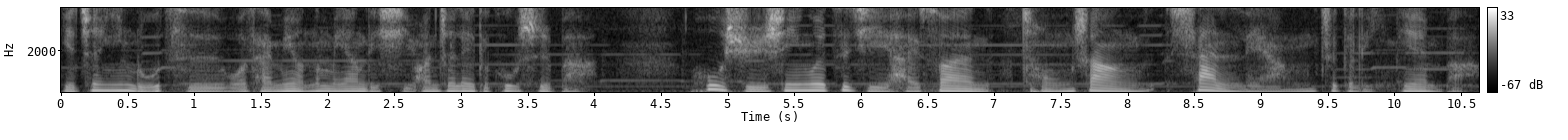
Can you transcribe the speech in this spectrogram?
也正因如此，我才没有那么样的喜欢这类的故事吧。或许是因为自己还算崇尚善良这个理念吧。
